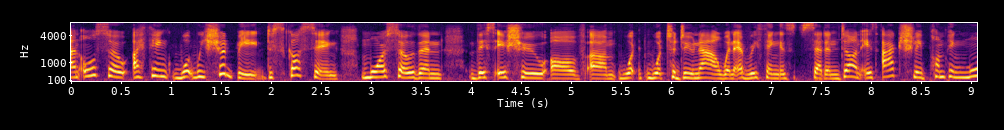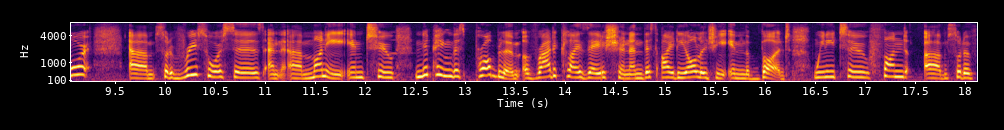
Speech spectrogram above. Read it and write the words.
and also I think what we should be discussing more so than this issue of um, what, what to do now when everything is said and done is actually pumping more um, sort of resources and uh, money into nipping this problem of radicalization and this ideology in the bud. We need to fund um, sort of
